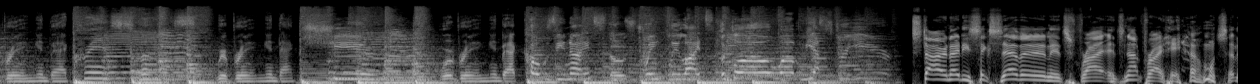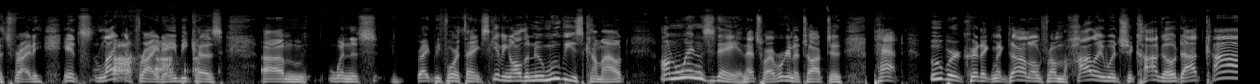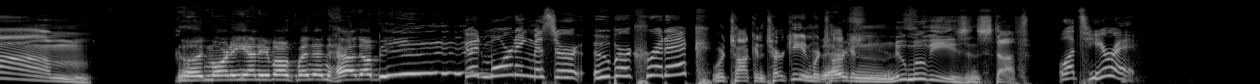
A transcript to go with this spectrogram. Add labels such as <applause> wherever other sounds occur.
We're bringing back Christmas. We're bringing back cheer. We're bringing back cozy nights, those twinkly lights, the glow of yesteryear. Star 96.7. It's Friday. It's not Friday. <laughs> I almost said it's Friday. It's like a Friday because um, when it's right before Thanksgiving, all the new movies come out on Wednesday. And that's why we're going to talk to Pat Uber Critic McDonald from HollywoodChicago.com. Good morning, Eddie Volkman and Hannah B. Good morning, Mr. Uber Critic. We're talking turkey and we're There talking new movies and stuff. Let's hear it.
